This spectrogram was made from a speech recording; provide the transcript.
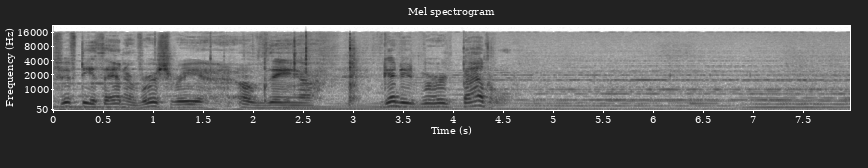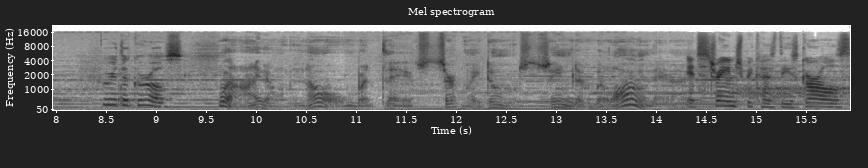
50th anniversary of the uh, Gettysburg Battle. Who are the girls? Well, I don't know, but they certainly don't seem to belong there. It's strange because these girls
